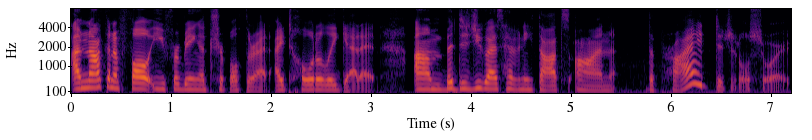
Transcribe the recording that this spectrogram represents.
I'm not going to fault you for being a triple threat. I totally get it. Um, but did you guys have any thoughts on the Pride digital short?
